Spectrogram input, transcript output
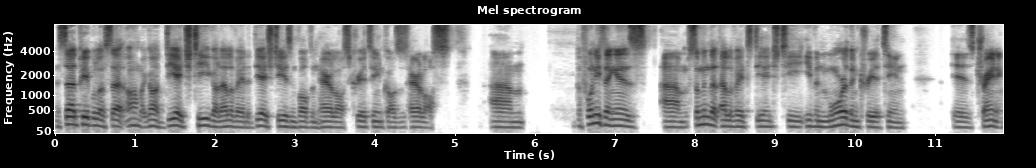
Instead, people have said, oh my God, DHT got elevated. DHT is involved in hair loss. Creatine causes hair loss. Um, the funny thing is, um, something that elevates DHT even more than creatine is training.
